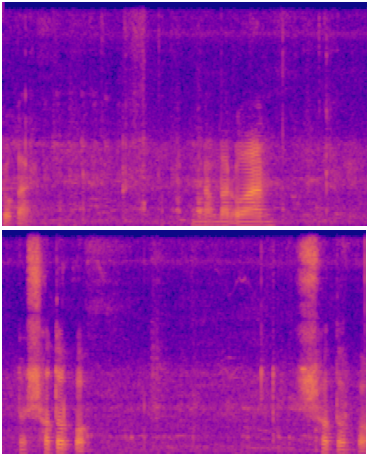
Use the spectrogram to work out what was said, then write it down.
প্রকার। নাম্বার ওয়ান সতর্ক। সতর্ক।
